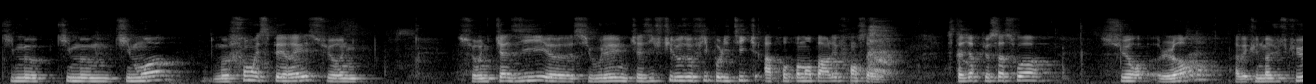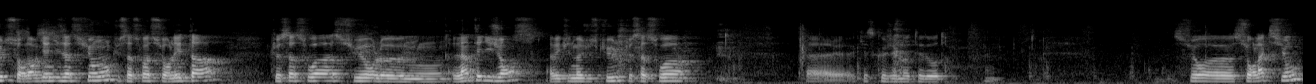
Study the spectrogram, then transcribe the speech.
qui, me, qui, me, qui, moi, me font espérer sur une, sur une quasi, euh, si vous voulez, une quasi philosophie politique à proprement parler française. C'est-à-dire que ça soit sur l'ordre, avec une majuscule, sur l'organisation, que ça soit sur l'État, que ça soit sur l'intelligence, avec une majuscule, que ça soit... Euh, qu'est-ce que j'ai noté d'autre? Sur, euh, sur l'action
